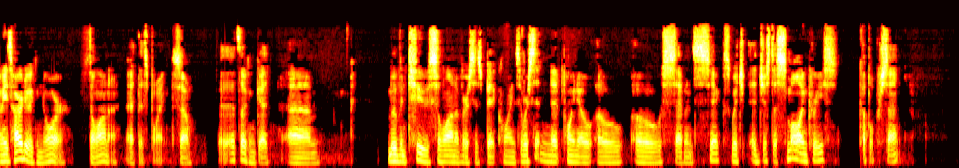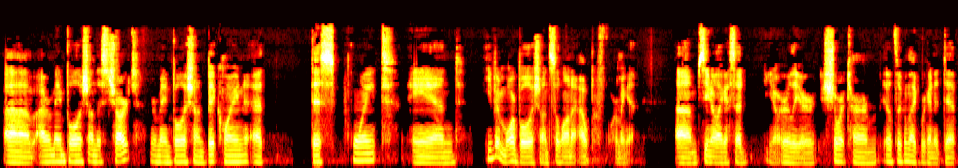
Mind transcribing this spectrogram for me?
I mean, it's hard to ignore Solana at this point. So it's looking good. Um, moving to Solana versus Bitcoin. So we're sitting at 0.00076, which is just a small increase, a couple percent. Um, I remain bullish on this chart, remain bullish on Bitcoin at this point, and even more bullish on Solana outperforming it. Um, so, you know, like I said, you know, earlier, short term, it's looking like we're going to dip.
